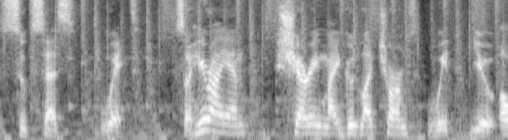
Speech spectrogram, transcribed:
success with. So here I am sharing my good luck charms with you. Oh,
